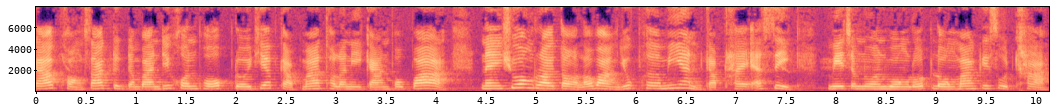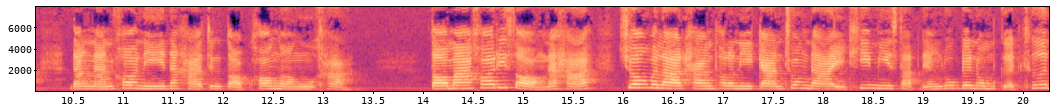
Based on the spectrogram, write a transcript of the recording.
กราฟของซากดึกดำบรรพ์ที่ค้นพบ โดยเทียบกับมาตรธรณีการพบว่า ในช่วงรอยต่อระหว่างยุคเพอร์เมียน กับไทแอสซิก มีจำนวนวงลดลงมากที่สุดค่ะ ดังนั้นข้อนี้นะคะจึงตอบข้ององูค่ะต่อมาข้อที่ 2 นะคะ ช่วงเวลาทางธรณีการช่วงใดที่มีสัตว์เลี้ยงลูกด้วยนมเกิดขึ้น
